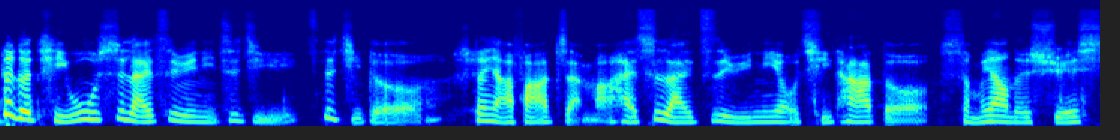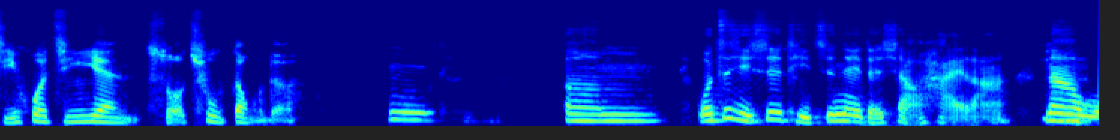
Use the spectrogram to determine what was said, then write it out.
这个体悟是来自于你自己自己的生涯发展吗？还是来自于你有其他的什么样的学习或经验所触动的？嗯嗯，我自己是体制内的小孩啦，嗯、那我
